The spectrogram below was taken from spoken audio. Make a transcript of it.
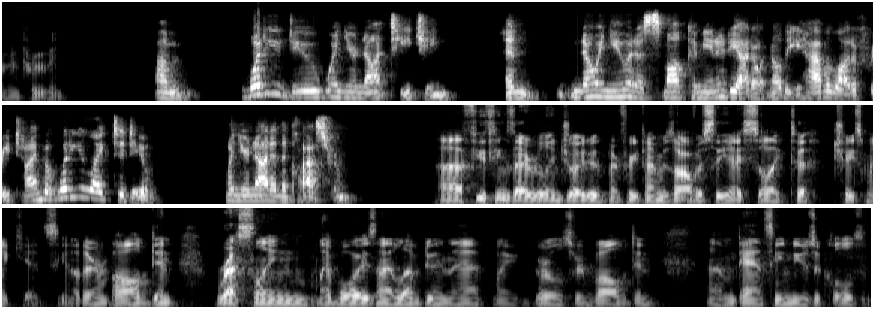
on improving. Um, what do you do when you're not teaching? And knowing you in a small community, I don't know that you have a lot of free time, but what do you like to do when you're not in the classroom? Uh, a few things I really enjoy doing with my free time is obviously I still like to chase my kids. You know, they're involved in wrestling, my boys, and I love doing that. My girls are involved in um, dancing, musicals, and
